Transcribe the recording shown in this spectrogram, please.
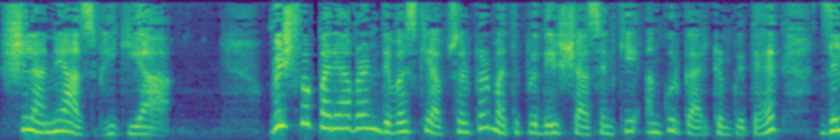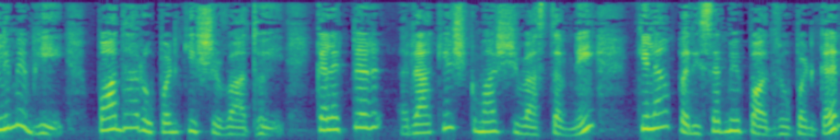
शिलान्यास भी किया। विश्व पर्यावरण दिवस के अवसर पर मध्यप्रदेश शासन के अंकुर कार्यक्रम के तहत ज़िले में भी पौधारोपण की शुरुआत हुई। कलेक्टर राकेश कुमार श्रीवास्तव ने किला परिसर में पौधारोपण कर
